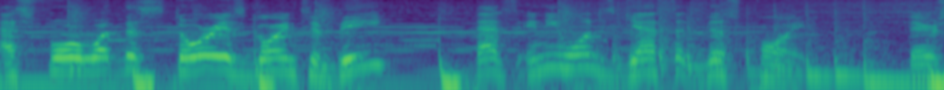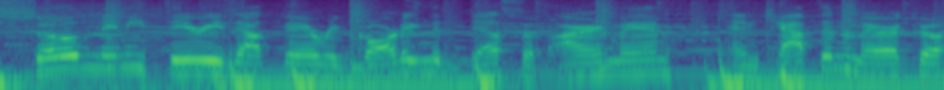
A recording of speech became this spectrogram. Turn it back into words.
As for what this story is going to be, that's anyone's guess at this point. There's so many theories out there regarding the deaths of Iron Man and Captain America,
